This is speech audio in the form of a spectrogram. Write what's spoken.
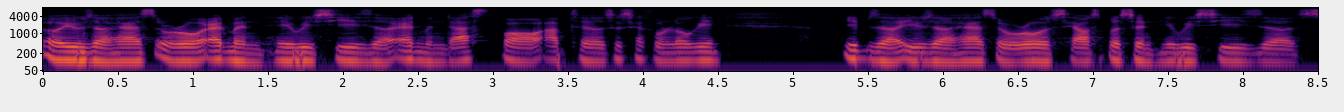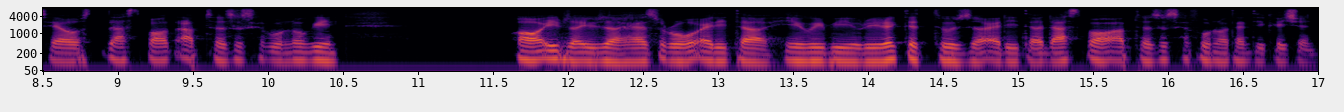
a user has a role admin, he will see the admin dashboard after successful login. If the user has a role salesperson, he will see the sales dashboard after successful login. Or if the user has role editor, he will be redirected to the editor dashboard after successful authentication.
